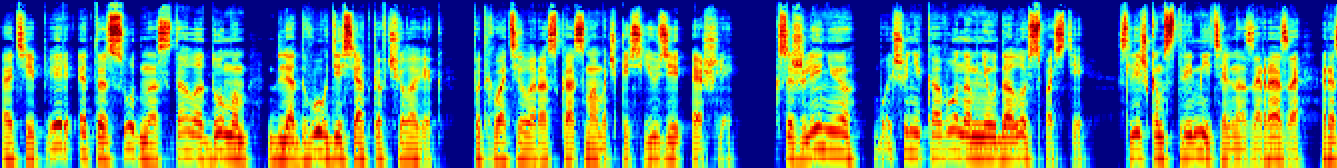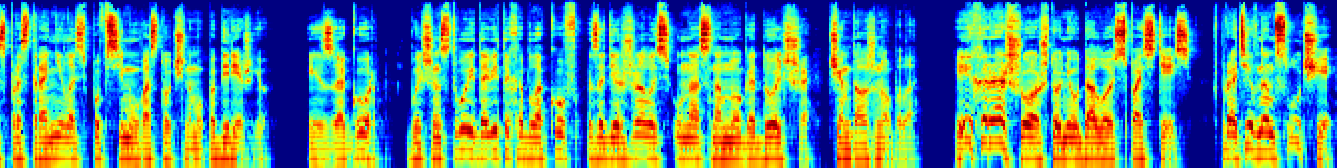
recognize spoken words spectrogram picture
А теперь это судно стало домом для двух десятков человек, подхватила рассказ мамочки Сьюзи Эшли. К сожалению, больше никого нам не удалось спасти. Слишком стремительно зараза распространилась по всему восточному побережью. Из-за гор большинство ядовитых облаков задержалось у нас намного дольше, чем должно было. И хорошо, что не удалось спастись. В противном случае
